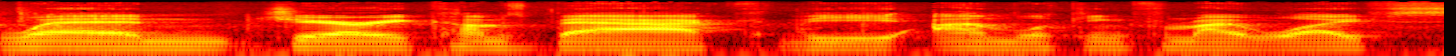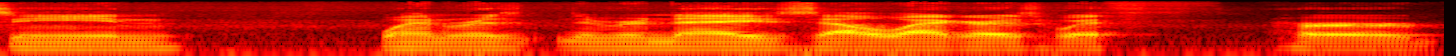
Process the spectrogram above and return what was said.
When Jerry comes back, the "I'm looking for my wife" scene. When Re- Renee Zellweger is with her,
